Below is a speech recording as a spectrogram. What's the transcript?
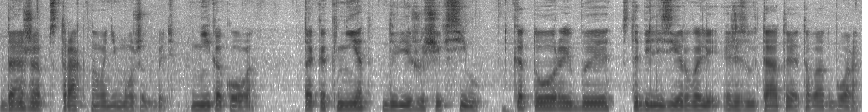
Даже абстрактного не может быть. Никакого. Так как нет движущих сил, которые бы стабилизировали результаты этого отбора.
